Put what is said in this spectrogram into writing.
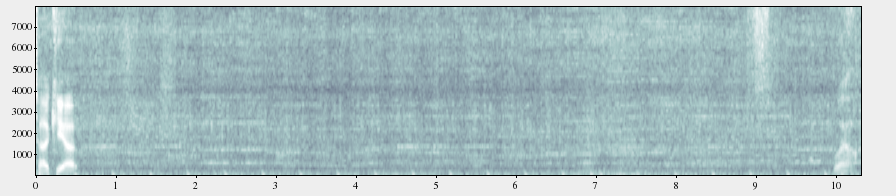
Tokyo. Well,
